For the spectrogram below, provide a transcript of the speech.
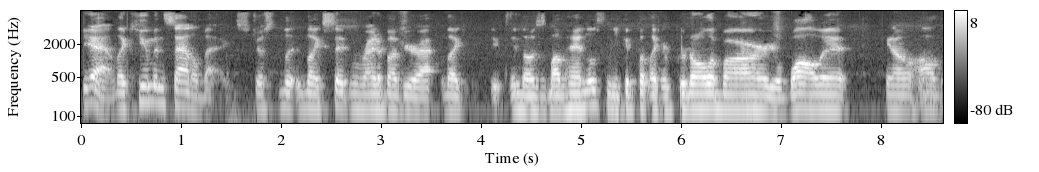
Yeah, like human saddlebags, just li- like sitting right above your like in those love handles, and you could put like a granola bar, your wallet, you know, all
